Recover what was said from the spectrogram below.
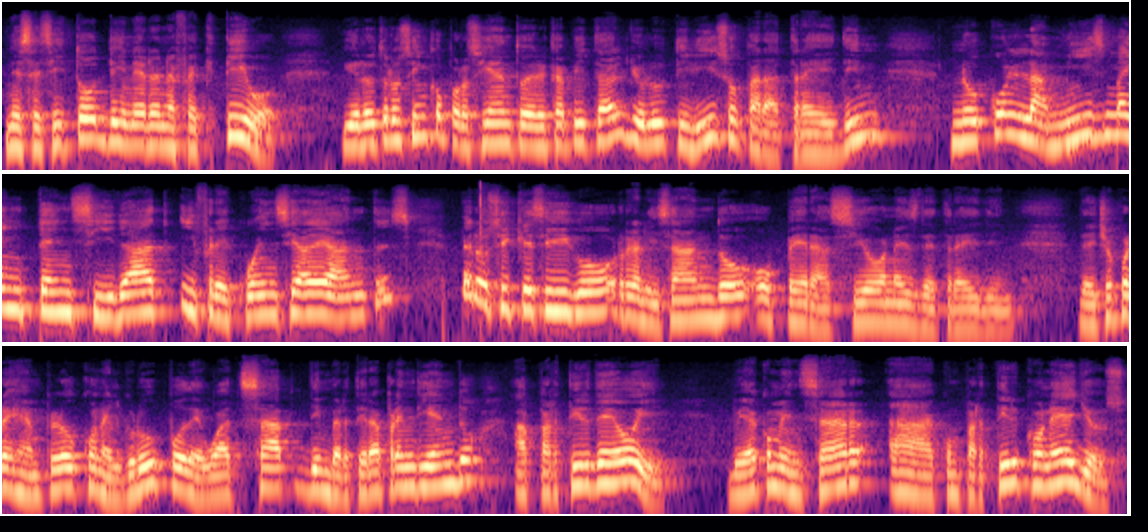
necesito dinero en efectivo. Y el otro 5% del capital yo lo utilizo para trading, no con la misma intensidad y frecuencia de antes, pero sí que sigo realizando operaciones de trading. De hecho, por ejemplo, con el grupo de WhatsApp de Invertir Aprendiendo, a partir de hoy voy a comenzar a compartir con ellos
